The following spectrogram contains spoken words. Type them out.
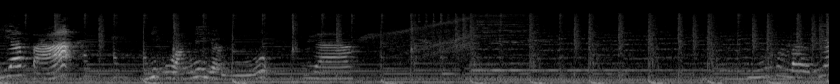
Iya Pak. Ini uangnya ya Bu? Iya. Ini kembalian.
